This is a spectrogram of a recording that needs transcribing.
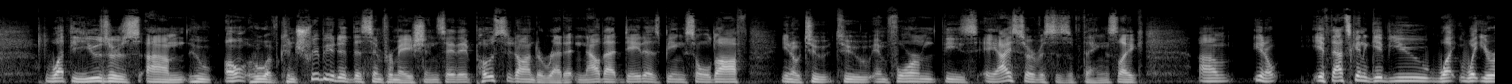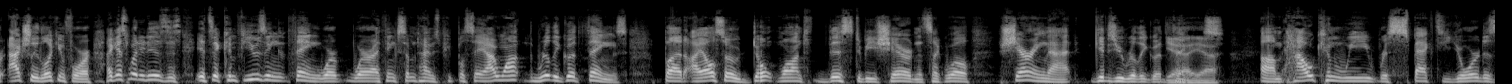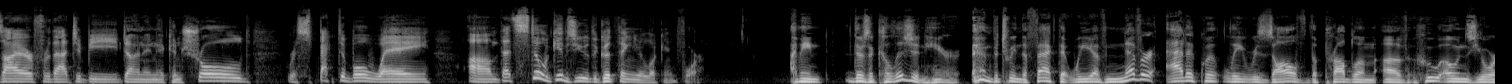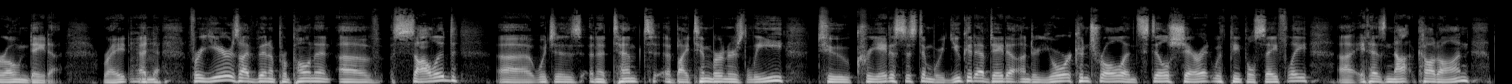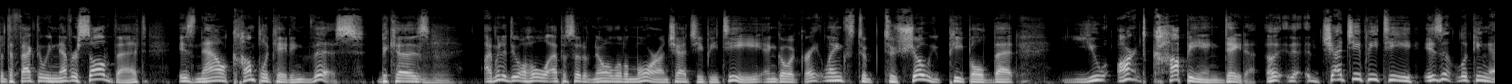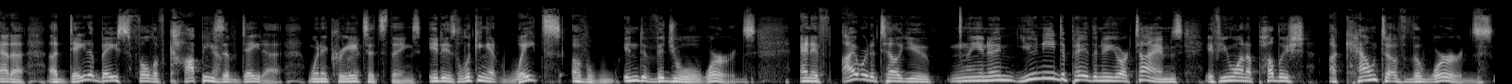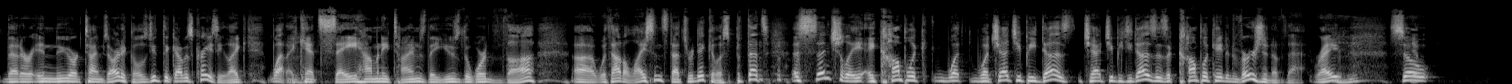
what the users um, who own, who have contributed this information say they posted onto Reddit, and now that data is being sold off, you know, to to inform these AI services of things like, um, you know. If that's going to give you what what you're actually looking for, I guess what it is is it's a confusing thing where where I think sometimes people say I want really good things, but I also don't want this to be shared, and it's like, well, sharing that gives you really good Yeah, things yeah. um, how can we respect your desire for that to be done in a controlled, respectable way um, that still gives you the good thing you're looking for? I mean, there's a collision here between the fact that we have never adequately resolved the problem of who owns your own data, right? And for years, I've been a proponent of Solid. Uh, which is an attempt by Tim Berners Lee to create a system where you could have data under your control and still share it with people safely. Uh, it has not caught on, but the fact that we never solved that is now complicating this because I'm going to do a whole episode of Know a Little More on ChatGPT and go at great lengths to to show people that you aren't copying data. Uh, ChatGPT isn't looking at a, a database full of copies of data when it creates its things. It is looking at weights of individual words. And if I were to tell you, "Mm, you know, you need to pay the New York Times if you want to publish a count of the words that are in New York Times articles, you'd think I was crazy. Like, what? I can't say how many times they use the word the uh, without a license. That's ridiculous. But that's essentially a complic. What what ChatGPT does. ChatGPT does is a complicated version of that, right? So,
